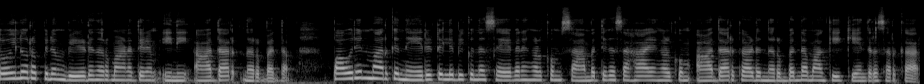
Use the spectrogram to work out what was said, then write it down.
തൊഴിലുറപ്പിനും വീട് നിർമ്മാണത്തിനും ഇനി ആധാർ നിർബന്ധം. പൗരന്മാർക്ക് നേരിട്ട് ലഭിക്കുന്ന സേവനങ്ങൾക്കും സാമ്പത്തിക സഹായങ്ങൾക്കും ആധാർ കാർഡ് നിർബന്ധമാക്കി കേന്ദ്ര സർക്കാർ.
